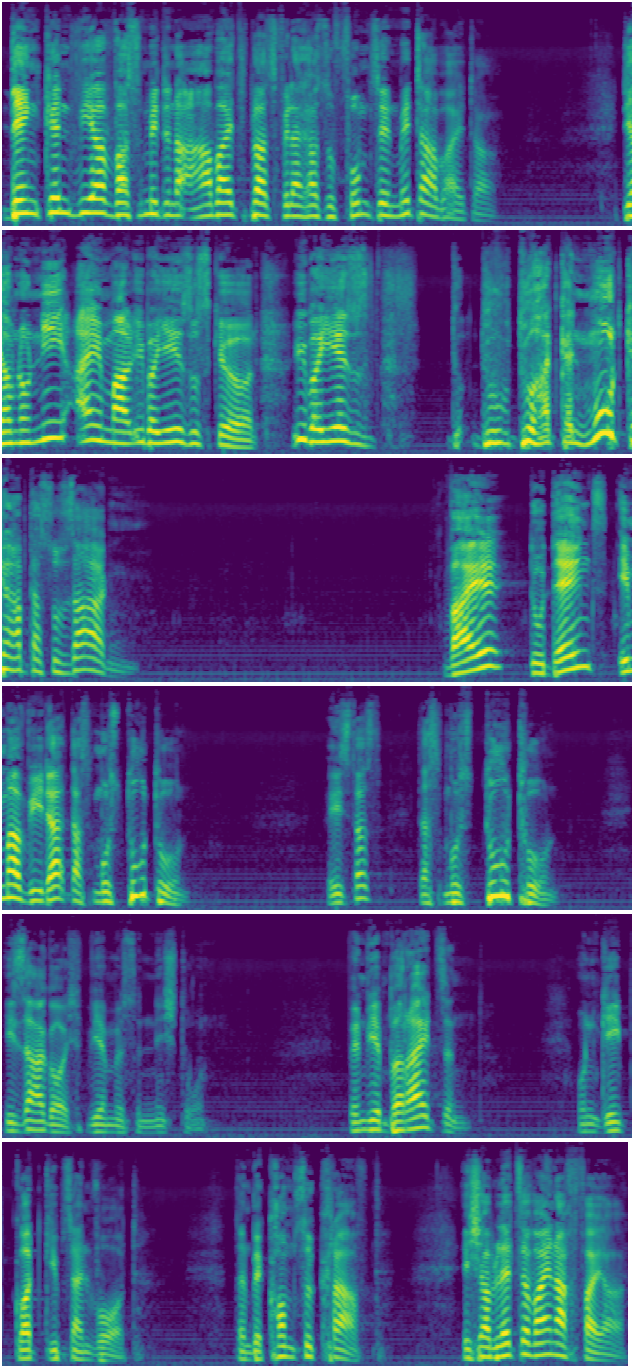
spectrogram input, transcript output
denken wir, was mit einem Arbeitsplatz, vielleicht hast du 15 Mitarbeiter. Die haben noch nie einmal über Jesus gehört. Über Jesus. Du, du, du hast keinen Mut gehabt, das zu sagen. Weil du denkst immer wieder, das musst du tun. Wie ist das? Das musst du tun. Ich sage euch, wir müssen nicht tun. Wenn wir bereit sind und Gott gibt sein Wort, dann bekommst du Kraft. Ich habe letzte Weihnachtsfeier.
